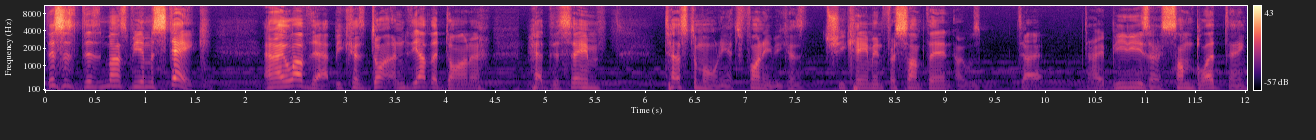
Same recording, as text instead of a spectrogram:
This, is, this must be a mistake. And I love that because Dawn, the other Donna had the same testimony. It's funny because she came in for something, it was di- diabetes or some blood thing,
